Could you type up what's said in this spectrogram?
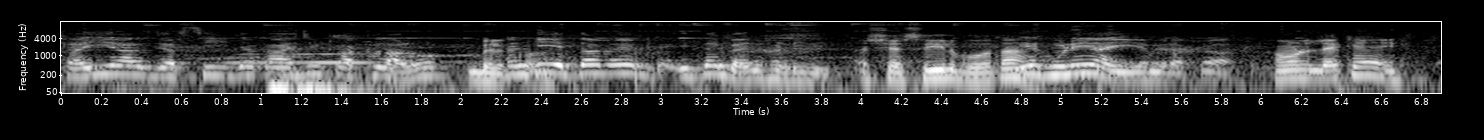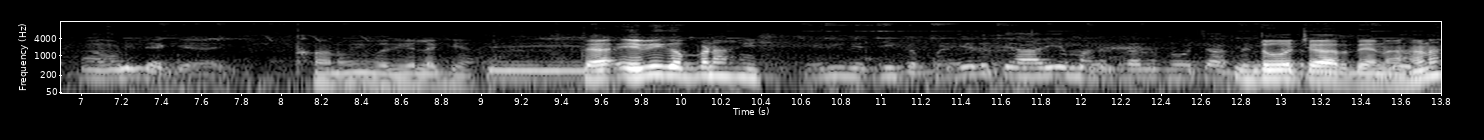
ਸ਼ਾਹੀ ਵਾਲ ਜਰਸੀ ਜਾਂ ਕਾਸ਼ ਜੀ ਪੱਖ ਲਾ ਲਓ। ਬਿਲਕੁਲ। ਠੰਡੀ ਇਦਾਂ ਇਦਾਂ ਹੀ ਬਹਿ ਜਾਓ ਠੰਡੀ ਦੀ ਅੱਛਾ ਸੀਲ ਬਹੁਤ ਆ? ਇਹ ਹੁਣੇ ਆਈ ਹੈ ਮੇਰਾ ਭਰਾ। ਹੁਣ ਲੈ ਕੇ ਆਏ? ਆ ਹੁਣੀ ਲੈ ਕੇ ਆਇਆ ਜੀ। ਖਾਣੋਂ ਵੀ ਵਧੀਆ ਲੱਗਿਆ। ਤੇ ਤੇ ਇਹ ਵੀ ਗੱਬਣਾ ਸੀ? ਇਹ ਵੀ ਜੀ ਗੱਬਣ ਇਹ ਤਾਂ ਤਿਆਰ ਹੀ ਹੈ ਮਨ ਕਰਾ ਦੋ ਚਾਰ ਦਿਨ ਦੋ ਚਾਰ ਦਿਨ ਆ, ਹਨਾ?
